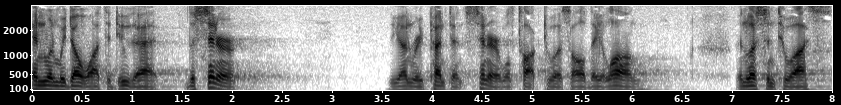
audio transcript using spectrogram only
And when we don't want to do that, the sinner, the unrepentant sinner, will talk to us all day long and listen to us,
